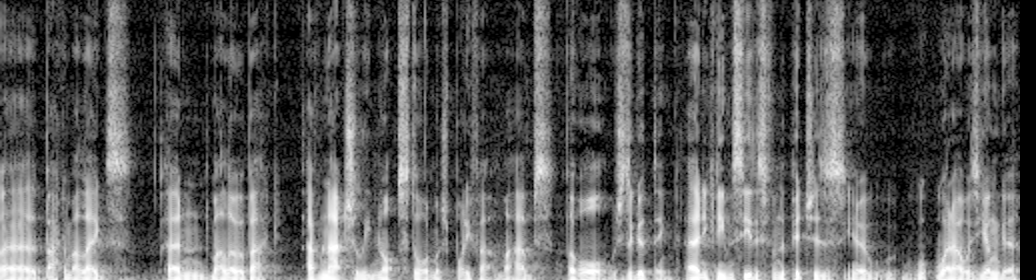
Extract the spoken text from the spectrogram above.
uh, back of my legs, and my lower back. I've naturally not stored much body fat on my abs at all, which is a good thing. And you can even see this from the pictures, you know, w- when I was younger,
